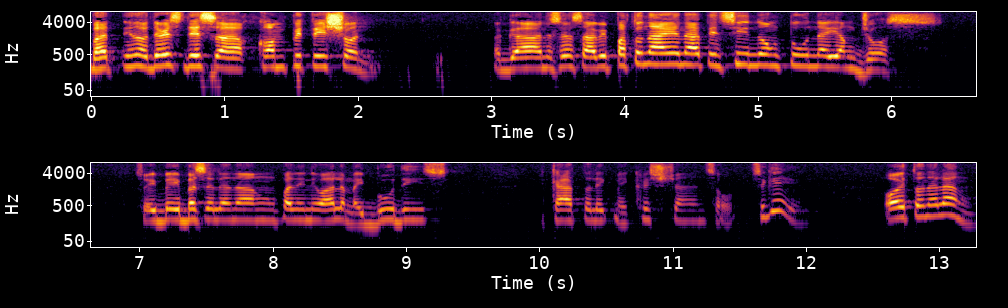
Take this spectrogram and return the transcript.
But, you know, there's this uh, competition. Nag, uh, ano sila sabi, patunayan natin sinong tunay ang Diyos. So, iba-iba sila ng paniniwala. May Buddhist, may Catholic, may Christian. So, sige. O, ito na lang.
